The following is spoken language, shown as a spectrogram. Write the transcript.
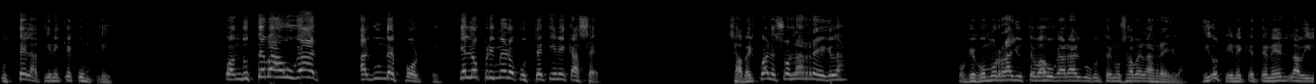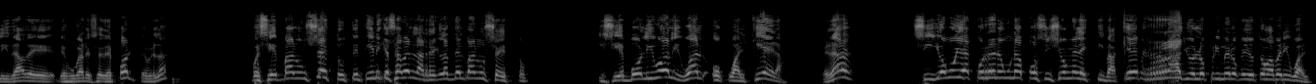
usted la tiene que cumplir. Cuando usted va a jugar algún deporte, ¿qué es lo primero que usted tiene que hacer? Saber cuáles son las reglas porque como rayo usted va a jugar algo que usted no sabe las reglas. Digo, tiene que tener la habilidad de, jugar ese deporte, ¿verdad? Pues si es baloncesto, usted tiene que saber las reglas del baloncesto. Y si es voleibol, igual, o cualquiera, ¿verdad? Si yo voy a correr en una posición electiva, ¿qué rayo es lo primero que yo tengo que averiguar?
